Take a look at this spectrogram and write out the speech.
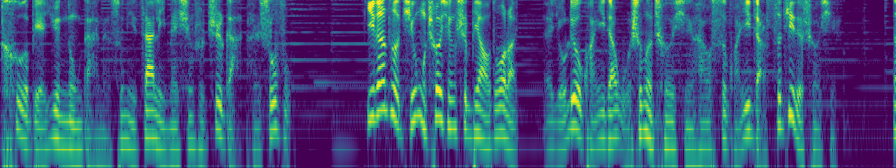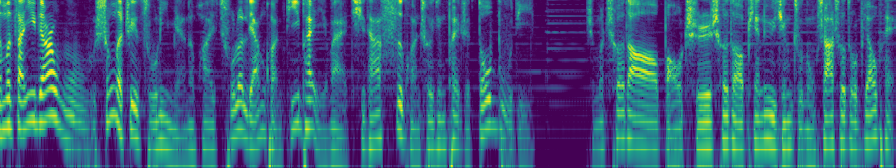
特别运动感的，所以你在里面行驶质感很舒服。伊兰特提供车型是比较多了，呃，有六款1.5升的车型，还有四款 1.4T 的车型。那么在1.5升的这组里面的话，除了两款低配以外，其他四款车型配置都不低，什么车道保持、车道偏离预警、主动刹车都是标配。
